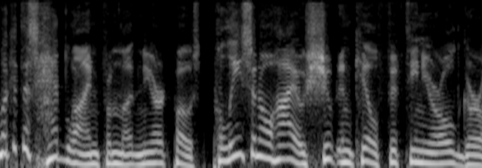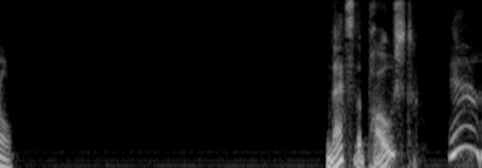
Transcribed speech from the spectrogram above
Look at this headline from the New York Post. Police in Ohio shoot and kill 15 year old girl. That's the post? Yeah.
